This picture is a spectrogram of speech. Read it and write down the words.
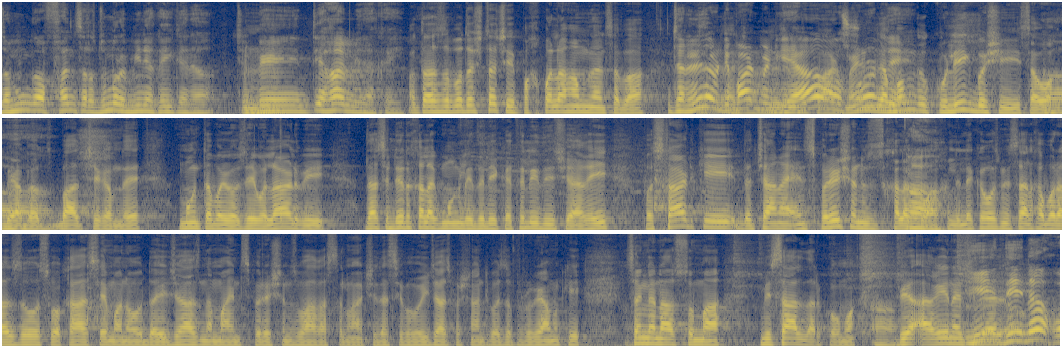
زمونږ فن سره دومره مینه کوي کنه چې به انتها مینه کوي او تاسو به دشته چې په خپل هم نن سبا جرنالیزم ډپارټمنټ کې یا سټوډنټ زمونږ کولیګ بشي سو وخت بیا بعد چې کوم دی مونږ ته به یو ځای ولاړ وي دا چې ډیر خلک مونږ لیدلې کتلې دي چې هغه په سٹارټ کې د چانه انسپریشن خلک واخلي لکه اوس مثال خبره زه اوس وقاص منو د اجازه نه ما انسپریشنز واغستل چې داسې به اجازه په شانت په پروګرام کې څنګه ناسو ما مثال درکوم بیا هغه نه چې دې نه خو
